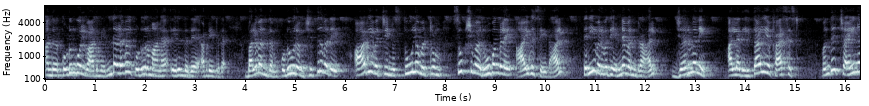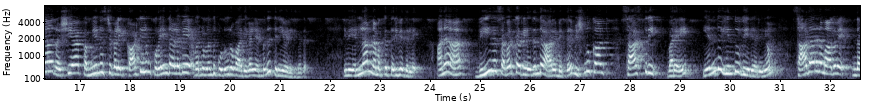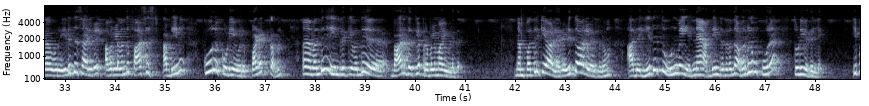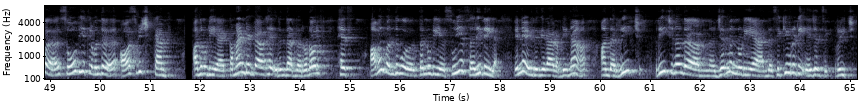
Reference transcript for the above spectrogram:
அந்த கொடுங்கோல் வாதம் எந்த அளவு கொடூரமான இருந்தது அப்படின்றத. பலவந்தம் கொடூரம் சித்திரவதை ஆகியவற்றின் ஸ்தூல மற்றும் சூக்ஷ்ம ரூபங்களை ஆய்வு செய்தால் தெரிய வருவது என்னவென்றால் ஜெர்மனி அல்லது இத்தாலிய ஃபேசிஸ்ட் வந்து சைனா ரஷ்யா கம்யூனிஸ்டுகளை காட்டிலும் குறைந்த அளவே அவர்கள் வந்து கொடூரவாதிகள் என்பது தெரிய வருகிறது. இவை எல்லாம் நமக்கு தெரிவதில்லை. ஆனா வீர சவர்கரிலிருந்து ஆரம்பித்து விஷ்ணுகாந்த் சாஸ்திரி வரை எந்த இந்து வீரரையும் சாதாரணமாகவே இந்த ஒரு இடதுசாரிகள் அவர்களை வந்து ஃபாசிஸ்ட் அப்படின்னு கூறக்கூடிய ஒரு பழக்கம் வந்து இன்றைக்கு வந்து பாரதத்தில் பிரபலமாய் உள்ளது நம் பத்திரிகையாளர் எழுத்தாளர்களும் அதை எதிர்த்து உண்மை என்ன அப்படின்றத வந்து அவர்களும் கூற துணிவதில்லை. இப்போ சோவியத்தில் வந்து ஆஸ்விஷ் கேம்ப் அதனுடைய கமாண்டண்டாக இருந்த அந்த ரொடால்ஃப் ஹெஸ் அவர் வந்து தன்னுடைய சுய சரிதையில் என்ன எழுதுகிறார் அப்படின்னா அந்த ரீச் ரீச்னா அந்த ஜெர்மனுடைய அந்த செக்யூரிட்டி ஏஜென்சி ரீச்.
